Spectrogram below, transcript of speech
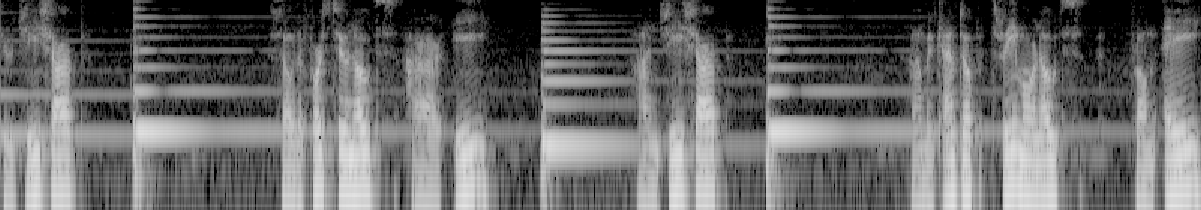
to G sharp so the first two notes are E and G sharp. And we'll count up three more notes from A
